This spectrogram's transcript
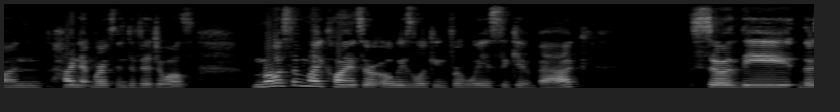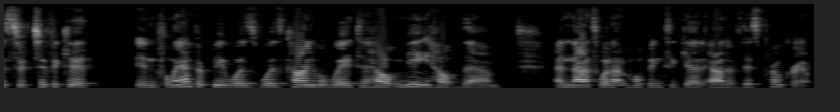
on high net worth individuals. Most of my clients are always looking for ways to give back. So the the certificate in philanthropy was was kind of a way to help me help them. And that's what I'm hoping to get out of this program.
